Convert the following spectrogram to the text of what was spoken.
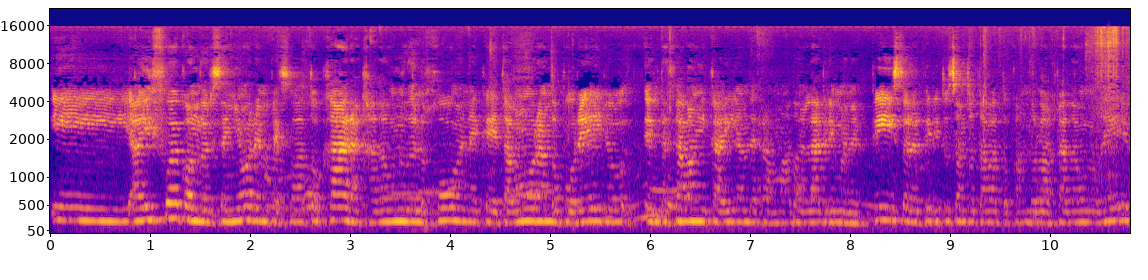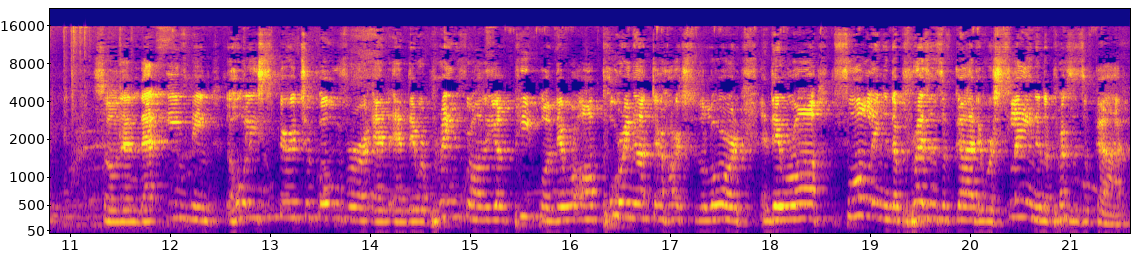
y ahí fue cuando el Señor empezó a tocar a cada uno de los jóvenes que estaban orando por ellos, empezaban y caían derramados en lágrimas en el piso, el Espíritu Santo estaba tocándolo a cada uno de ellos. So then that evening, the Holy Spirit took over and, and they were praying for all the young people and they were all pouring out their hearts to the Lord and they were all falling in the presence of God. They were slain in the presence of God.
